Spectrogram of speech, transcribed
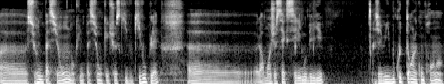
euh, sur une passion, donc une passion, quelque chose qui vous, plaît. Euh, alors moi je sais que c'est l'immobilier. J'ai mis beaucoup de temps à le comprendre.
